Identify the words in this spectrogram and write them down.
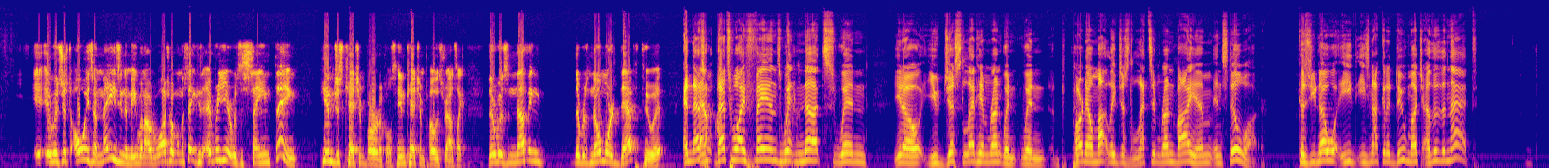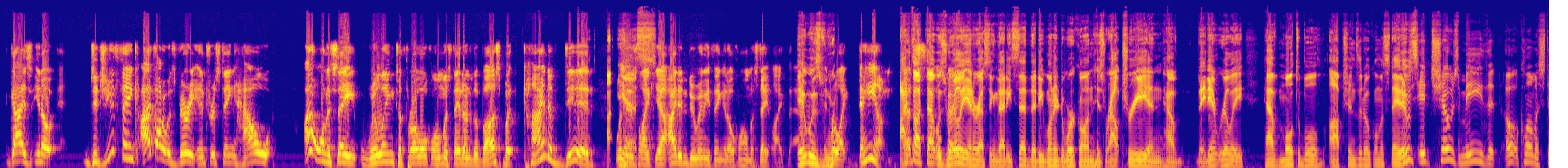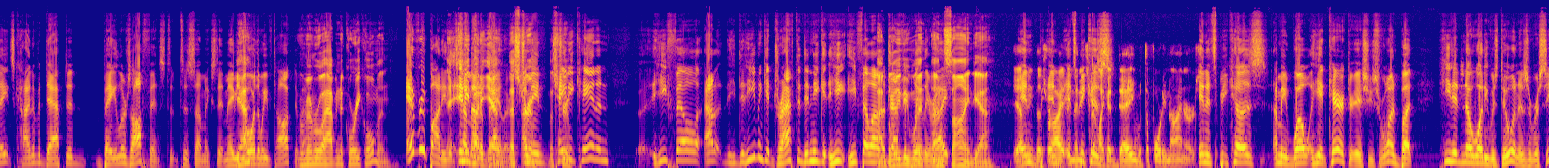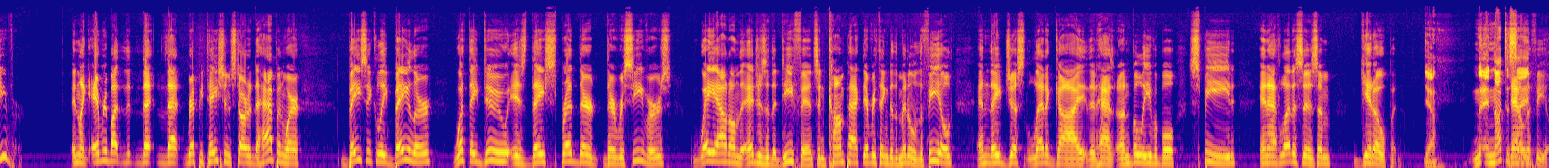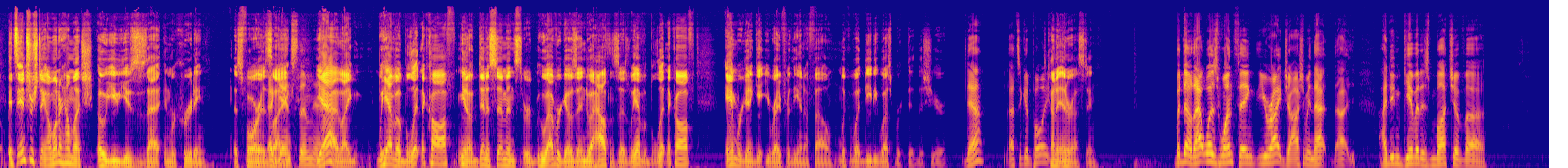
it, it was just always amazing to me when I would watch Oklahoma State because every year it was the same thing: him just catching verticals, him catching post routes. Like there was nothing, there was no more depth to it. And that's And that's why fans went nuts when you know you just let him run when when Parnell Motley just lets him run by him in Stillwater because you know what he, he's not going to do much other than that. guys, you know, did you think? I thought it was very interesting how I don't want to say willing to throw Oklahoma State under the bus, but kind of did with yes. his like, yeah, I didn't do anything at Oklahoma State like that. It was and r- we're like, damn. I thought that was okay. really interesting that he said that he wanted to work on his route tree and how they didn't really have multiple options at Oklahoma State. It It, was it shows me that Oklahoma State's kind of adapted Baylor's offense to, to some extent, maybe Yeah. more than we've talked about. remember what happened to Corey Coleman. everybody that's come out of yeah, Baylor. that's true. I mean, That's KD true. Cannon, uh, he fell out. Of, he- did he even get drafted? Didn't he get? He he fell out of I the draft believe he went completely, right? unsigned. Yeah, Yeah, I think and- that's and right. it's And, then he spent like a day with the 49ers. And it's because I mean, well, he had character issues for one, but he didn't know what he was doing as a receiver, and like everybody that that, that reputation started to happen where basically Baylor, what they do is they spread their their receivers way out on the edges of the defense and compact everything to the middle of the field, and they just let a guy that has unbelievable speed and athleticism get open. yeah. And not to Down say the field. it's interesting. I wonder how much OU uses that in recruiting, as far as like- Against them, yeah. Yeah. like we have a Biletnikoff. You know, Dennis Simmons or whoever goes into a house and says we have a Biletnikoff, and we're going to get you ready for the NFL. Look at what Dede Westbrook did this year. Yeah, that's a good point. Kind of interesting. But no, that was one thing. You're right, Josh. I mean that uh, I didn't give it as much of a,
